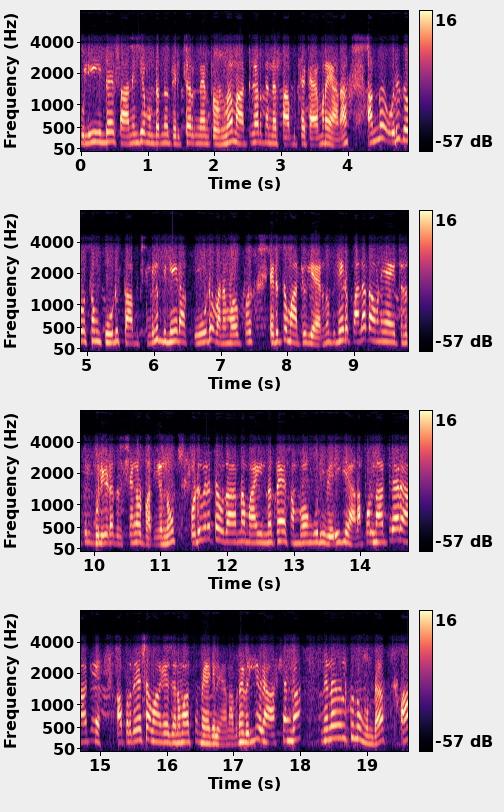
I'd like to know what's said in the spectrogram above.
പുലിയുടെ സാന്നിധ്യമുണ്ടെന്ന് തിരിച്ചറിഞ്ഞതിനെ നാട്ടുകാർ തന്നെ സ്ഥാപിച്ച ക്യാമറയാണ്. അന്ന് ഒരു ദിവസം കൂട് സ്ഥാപിച്ചെങ്കിലും പിന്നീട് ആ കൂട് വനംവകുപ്പ് എടുത്തു മാറ്റുകയായിരുന്നു. പിന്നീട് പലതവണയായി ഇത്തരത്തിൽ പുലിയുടെ ദൃശ്യങ്ങൾ പതിയുന്നു. ഒടുവിലത്തെ ഉദാഹരണമായി ഇന്നത്തെ സംഭവം കൂടി വരികയാണ്. അപ്പോൾ നാട്ടുകാരാകെ ആ പ്രദേശമാകെ ജനവാസ മേഖലയാണ്. അവിടെ വലിയൊരു ആശങ്ക നിലനിൽക്കുന്നുമുണ്ട്. ആ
